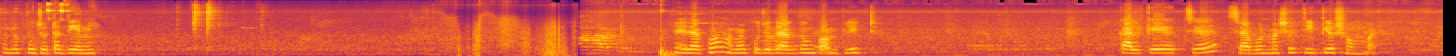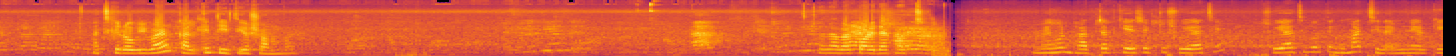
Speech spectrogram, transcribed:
হলো পুজোটা দিয়ে নিই এই দেখো, আমার পুজোটা একদম কমপ্লিট। কালকে হচ্ছে শ্রাবণ মাসের তৃতীয় সোমবার। আজকে রবিবার, কালকে তৃতীয় সোমবার। চলো আবার পরে দেখা হচ্ছে। আমি এখন ভাত টাত খেয়ে এসে একটু শুয়ে আছি। শুয়ে আছি বলতে ঘুমাচ্ছি না, এমনি আর কি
